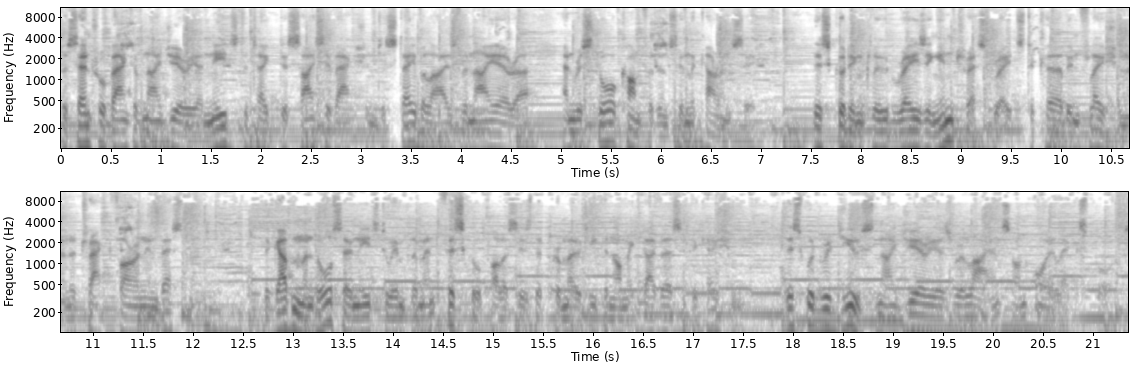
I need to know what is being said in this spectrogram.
The Central Bank of Nigeria needs to take decisive action to stabilize the Naira and restore confidence in the currency. This could include raising interest rates to curb inflation and attract foreign investment. The government also needs to implement fiscal policies that promote economic diversification. This would reduce Nigeria's reliance on oil exports.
